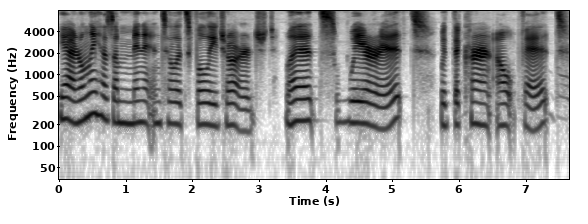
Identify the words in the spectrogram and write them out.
Yeah, it only has a minute until it's fully charged. Let's wear it with the current outfit.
